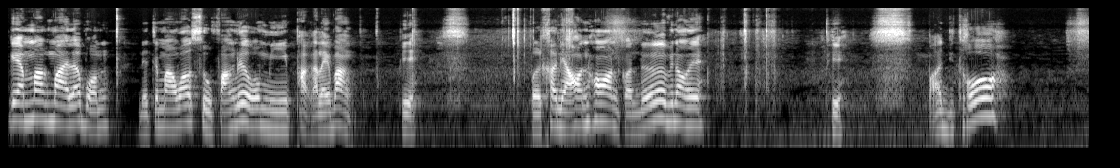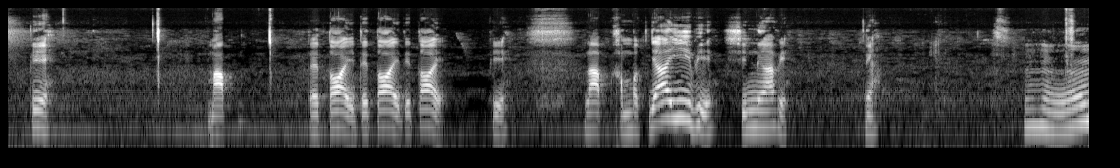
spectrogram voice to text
แก้มมากมายแล้วผม เดี๋ยวจะมาว่าสู่ฟังเด้อว่ามีผักอะไรบ้าง พี่ เปิดข้าวเหนียวห้อนๆก่อนเด้อพี่น้องเอ้ยพี่ปาดิโทพี่มับเต้ต้อยเต้ต้อยเต้ต้อยพี่ลาบคำบักย่ายพี่ ชิ้นเนื้อพี่ หือหืม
